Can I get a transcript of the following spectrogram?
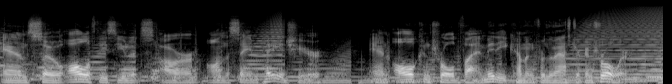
And so all of these units are on the same page here and all controlled via MIDI coming from the master controller.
